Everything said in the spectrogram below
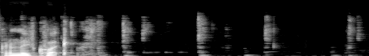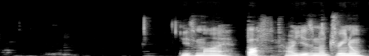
Gotta move quick. Use my buff. I'll use an adrenal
